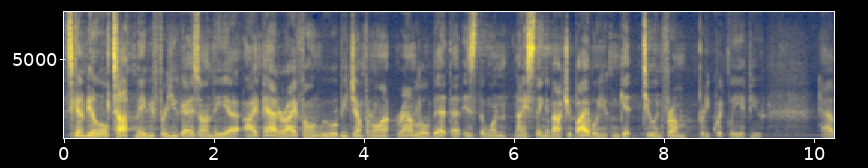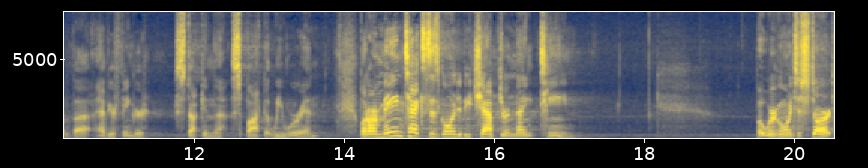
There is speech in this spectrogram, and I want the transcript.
It's going to be a little tough maybe for you guys on the uh, iPad or iPhone. We will be jumping around a little bit. That is the one nice thing about your Bible. You can get to and from pretty quickly if you have, uh, have your finger stuck in the spot that we were in. But our main text is going to be chapter 19. But we're going to start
